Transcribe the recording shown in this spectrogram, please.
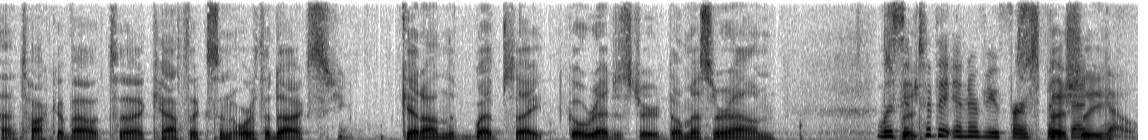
uh, talk about uh, Catholics and Orthodox, you get on the website, go register. Don't mess around. Listen Spe- to the interview first, especially, but then go.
